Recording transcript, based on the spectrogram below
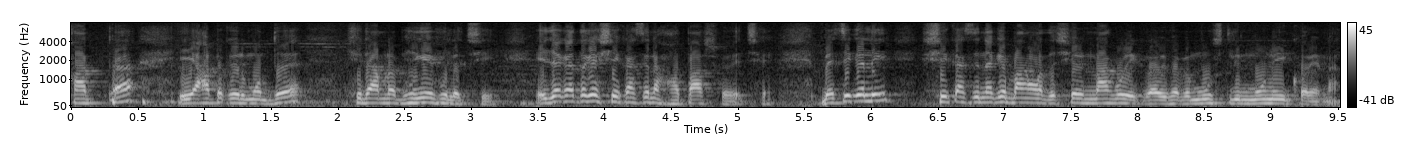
ফাঁদটা এই আটকের মধ্যে সেটা আমরা ভেঙে ফেলেছি। এই জায়গা থেকে শেখ হাসিনা হতাশ হয়েছে। বেসিক্যালি শেখ হাসিনাকে বাংলাদেশের নাগরিকরা ওইভাবে মুসলিম মনেই করে না।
